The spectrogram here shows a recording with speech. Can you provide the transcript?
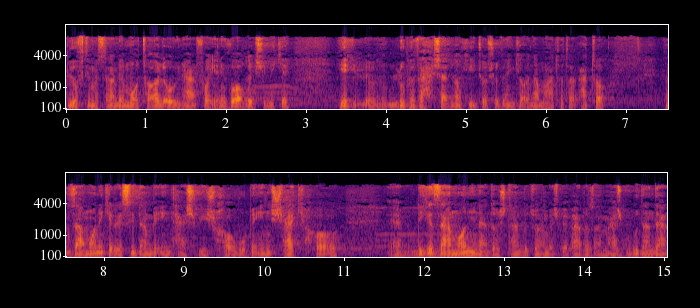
بیفتی مثلا به مطالعه و این حرفا. یعنی واقعش اینه که یک لوپ وحشتناکی ایجاد شد اینکه آدم ها حتی, حتی زمانی که رسیدن به این تشویش ها و به این شک ها دیگه زمانی نداشتن بتونن بهش بپردازن. مجبور بودن در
